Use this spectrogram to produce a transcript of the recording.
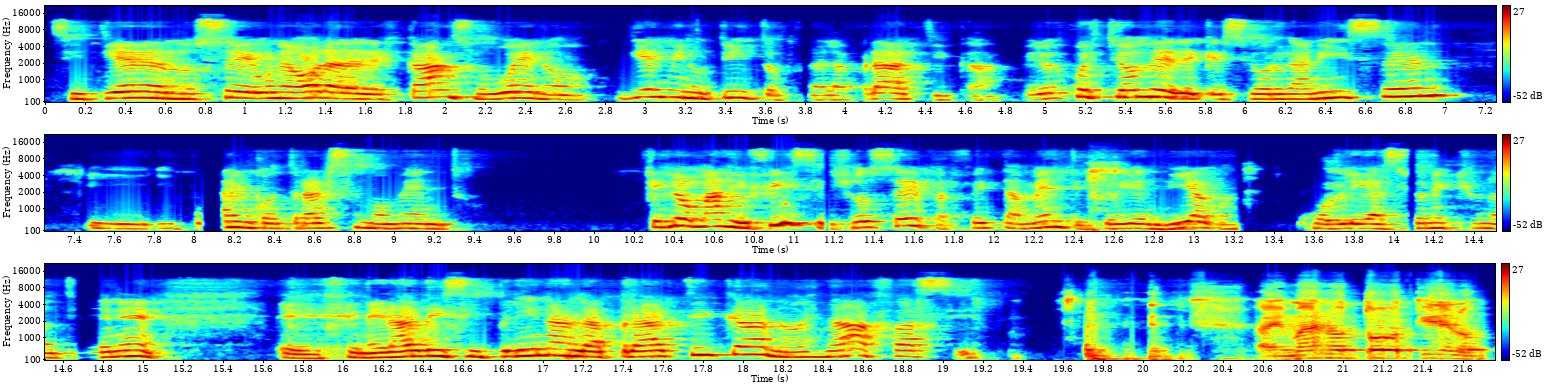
si tienen, no sé, una hora de descanso, bueno, 10 minutitos para la práctica, pero es cuestión de, que se organicen y, puedan encontrar ese momento. Que es lo más difícil, yo sé perfectamente que hoy en día con las obligaciones que uno tiene, eh, generar disciplina en la práctica no es nada fácil. Además, no todos tienen los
